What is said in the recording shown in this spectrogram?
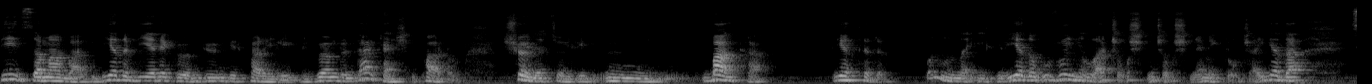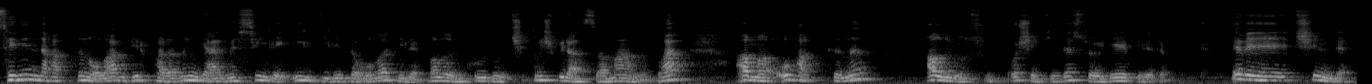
bir zaman var gibi ya da bir yere gömdüğün bir parayla ilgili. Gömdün derken şimdi pardon şöyle söyleyeyim hmm, banka, yatırım bununla ilgili ya da uzun yıllar çalıştın çalıştın emekli olacaksın ya da senin de hakkın olan bir paranın gelmesiyle ilgili de olabilir. Balığın kuyruğu çıkmış biraz zamanı var ama o hakkını alıyorsun. O şekilde söyleyebilirim. Evet şimdi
